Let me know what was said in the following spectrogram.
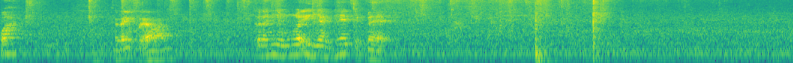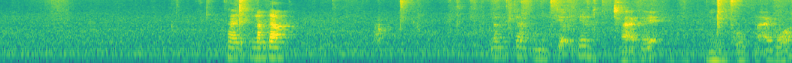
quá. Cái đánh khỏe lắm. Cứ đánh những lẫy nhanh hết thì về hai năm trăm. Năm trăm còn một triệu thêm lại thế. Nhưng cục lại bó.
